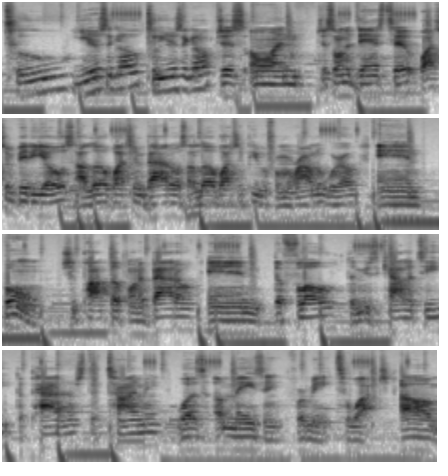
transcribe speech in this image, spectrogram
two years ago, two years ago. Just on, just on the dance tip, watching videos. I love watching battles. I love watching people from around the world. And boom, she popped up on a battle and the flow, the musicality, the patterns, the timing was amazing for me to watch. Um,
